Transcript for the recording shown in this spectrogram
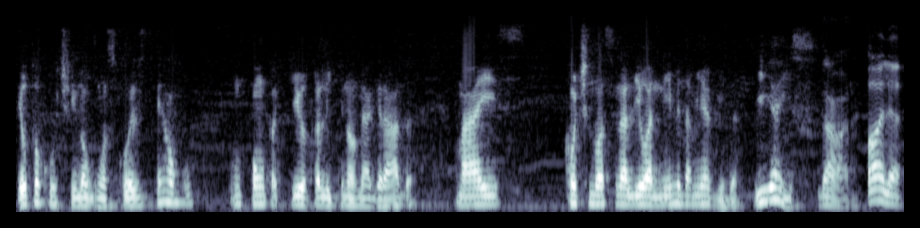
eu tô curtindo algumas coisas, tem algo, um ponto aqui, outro ali que não me agrada, mas continua sendo ali o anime da minha vida. E é isso. Da hora. Olha,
